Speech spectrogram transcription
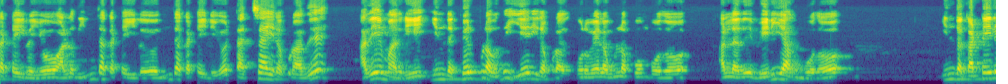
கட்டையிலையோ அல்லது இந்த கட்டையிலையோ இந்த கட்டையிலையோ டச் ஆயிடக்கூடாது. அதே மாதிரி இந்த கெருப்புல வந்து ஏறிடக்கூடாது. ஒருவேளை உள்ள போகும்போதோ அல்லது வெளியாகும் போதோ இந்த கட்டையில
